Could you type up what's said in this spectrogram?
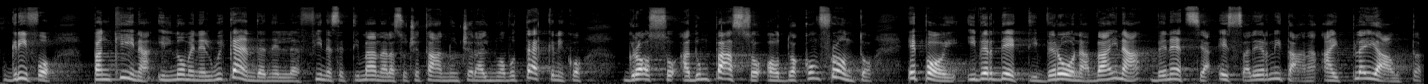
Grifo Panchina, il nome nel weekend, nel fine settimana la società annuncerà il nuovo tecnico, Grosso ad un passo, Oddo a confronto e poi i verdetti Verona va Venezia e Salernitana ai play-out.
